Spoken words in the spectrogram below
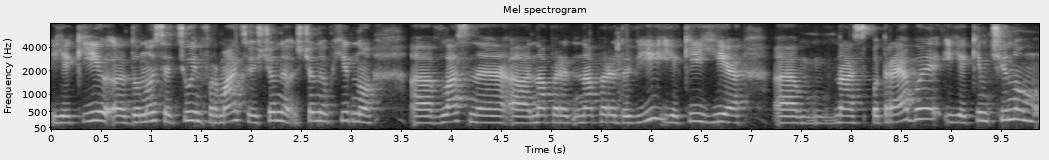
які е, доносять цю інформацію, що не що необхідно е, власне на перед на передовій, які є в нас потреби, і яким чином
